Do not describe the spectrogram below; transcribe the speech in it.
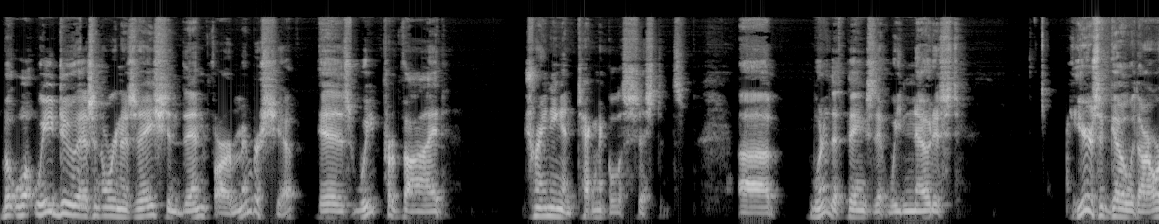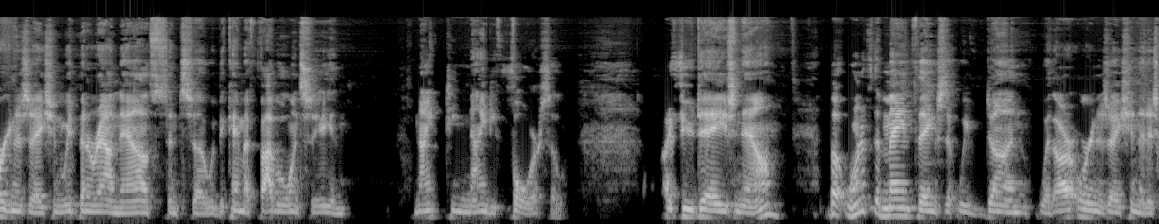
But what we do as an organization then for our membership is we provide training and technical assistance. Uh, one of the things that we noticed years ago with our organization, we've been around now since uh, we became a 501c in 1994, so a few days now. But one of the main things that we've done with our organization that is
